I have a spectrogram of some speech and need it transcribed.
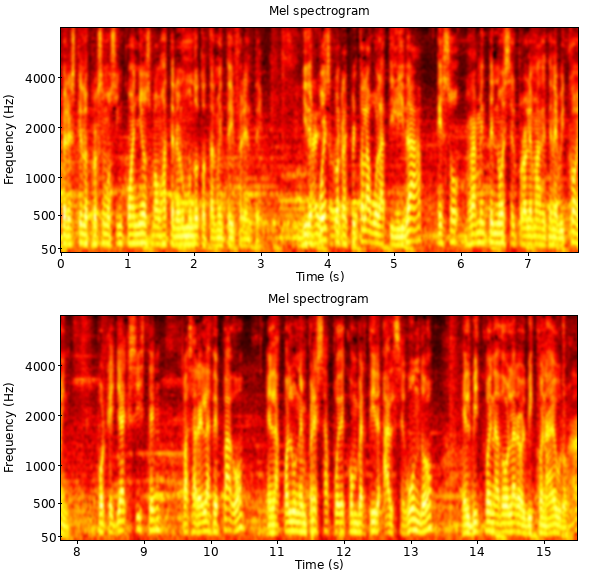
pero es que en los próximos cinco años vamos a tener un mundo totalmente diferente. Y después, con respecto a la volatilidad, eso realmente no es el problema que tiene Bitcoin, porque ya existen pasarelas de pago en la cual una empresa puede convertir al segundo el Bitcoin a dólar o el Bitcoin a euro. Ah,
